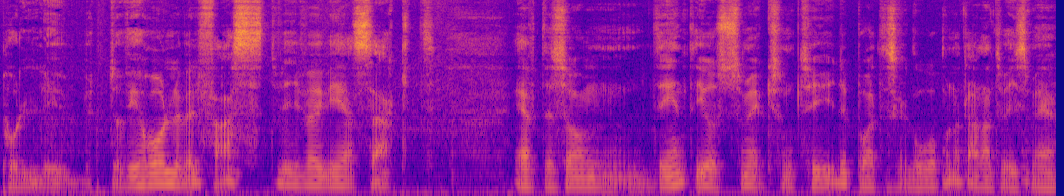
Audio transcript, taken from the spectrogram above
på lut och vi håller väl fast vid vad vi har sagt eftersom det är inte just så mycket som tyder på att det ska gå på något annat vis med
